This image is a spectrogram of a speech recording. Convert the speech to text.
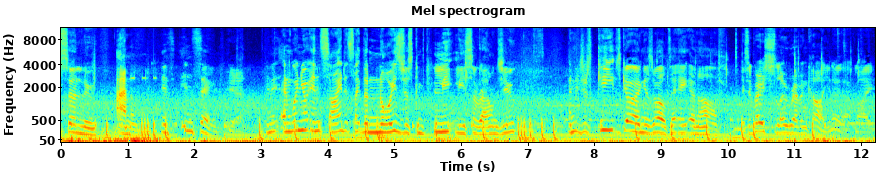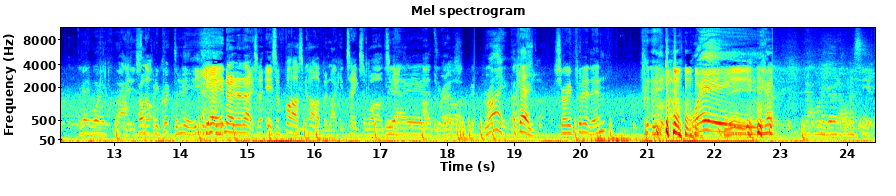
Absolute animal. It's insane. Yeah. And, it, and when you're inside, it's like the noise just completely surrounds you. And it just keeps going as well to eight and a half. It's a very slow revving car, you know that? Like, Okay, well, it, well, It's felt not- pretty quick to me. yeah, no, no, no. It's a, it's a fast car, but like it takes a while to yeah, get yeah, yeah, up to the go road. Right, okay. Shall we put it in? Way! yeah, I want to go and I want to see it.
